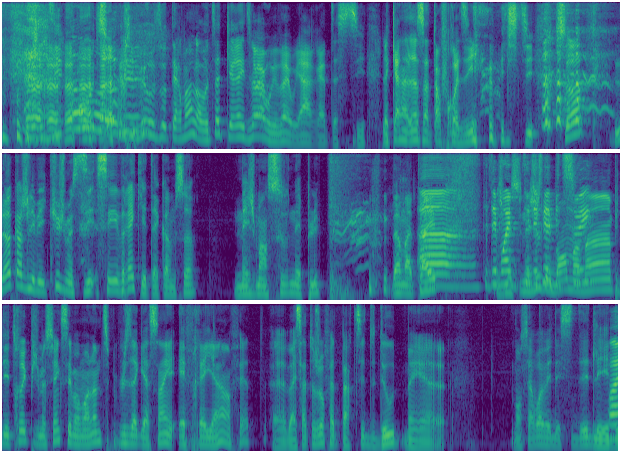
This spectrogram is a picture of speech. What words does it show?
genre. J'ai dit, on va-tu arriver aux eaux thermales? On va-tu être correct? Il dit, ben oui, ben oui, arrête, esti. Le Canada, ça. Je dis, ça, là, quand je l'ai vécu, je me suis dit, c'est vrai qu'il était comme ça, mais je m'en souvenais plus. Dans ma tête. Ah, t'étais Je moins me souvenais juste des bons moments puis des trucs puis je me souviens que ces moments-là un petit peu plus agaçants et effrayants en fait euh, ben ça a toujours fait partie du doute mais euh, mon cerveau avait décidé de les Ouais,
